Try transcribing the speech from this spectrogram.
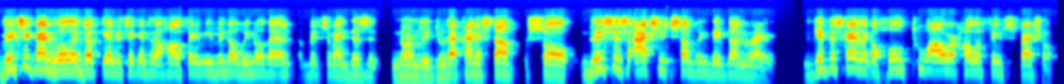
Vince McMahon will induct the Undertaker into the Hall of Fame, even though we know that Vince McMahon doesn't normally do that kind of stuff. So this is actually something they've done right. Give this guy like a whole two-hour Hall of Fame special.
